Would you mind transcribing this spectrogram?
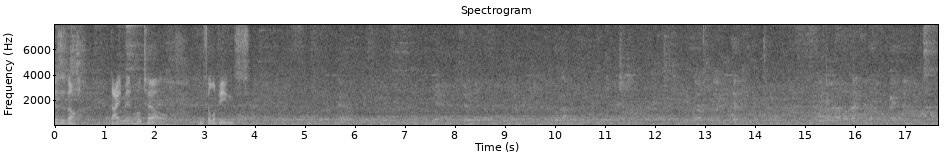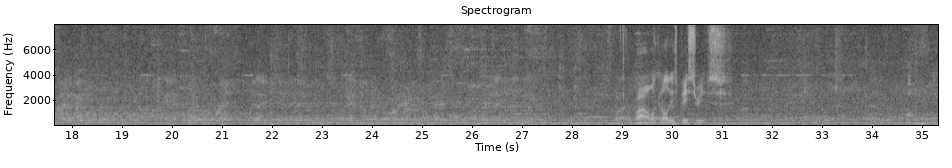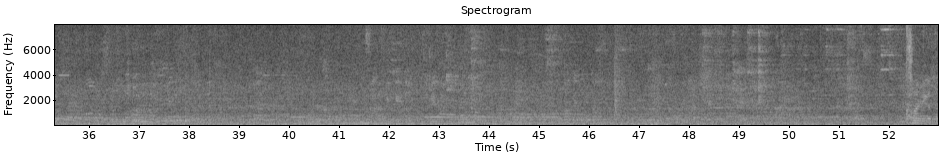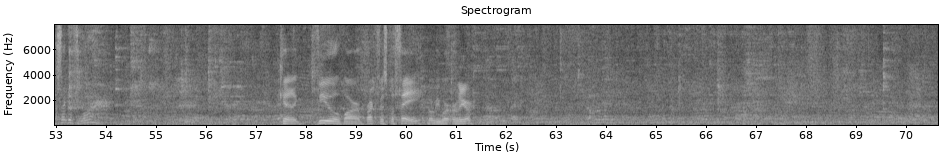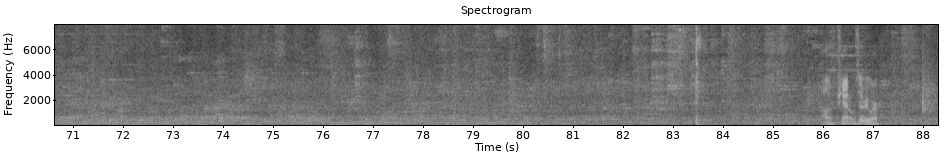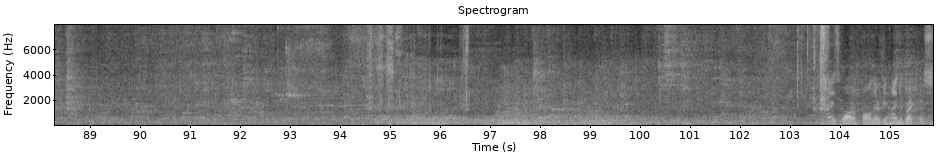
This is the Diamond Hotel in Philippines. Wow, look at all these pastries. Climbing up the second floor. Get a view of our breakfast buffet where we were earlier. Oh, there's pianos everywhere. Nice waterfall there behind the breakfast.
